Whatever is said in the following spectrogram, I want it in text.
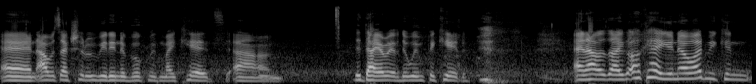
And I was actually reading a book with my kids, um, The Diary of the Wimpy Kid. and I was like, okay, you know what? We can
